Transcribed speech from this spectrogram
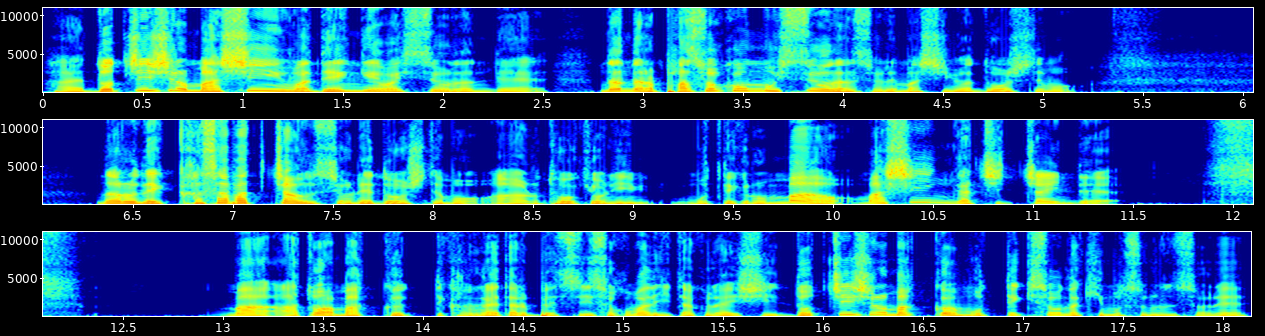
はい。どっちにしろマシーンは電源は必要なんで、なんならパソコンも必要なんですよね、マシンはどうしても。なので、かさばっちゃうんですよね、どうしても。あの東京に持っていくの。まあ、マシンがちっちゃいんで、まあ、あとは Mac って考えたら別にそこまで痛くないし、どっちにしろ Mac は持ってきそうな気もするんですよね。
